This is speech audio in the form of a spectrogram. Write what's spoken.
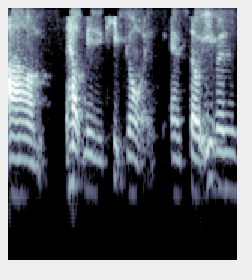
um, helped me to keep going. And so even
